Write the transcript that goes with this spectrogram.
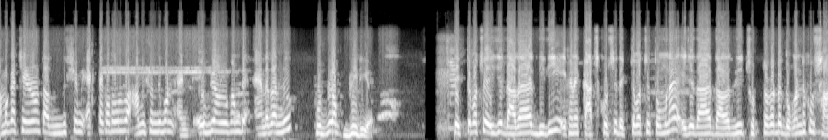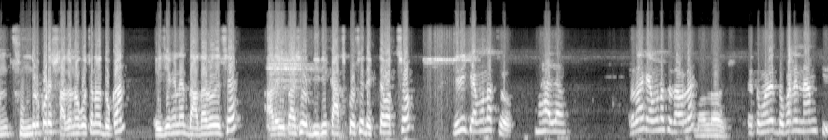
আমাকে চেনে না তাদের উদ্দেশ্যে আমি একটা কথা বলব। আমি Sandipan and every welcome to another new food blog video দেখতে পাচ্ছ এই যে দাদা আর দিদি এখানে কাজ করছে দেখতে পাচ্ছ তোমরা? এই যে দাদা দাদা দিদি ছোট্টখাটো দোকানটা খুব সুন্দর করে সাজানো গোছানো দোকান। এই যে এখানে দাদা রয়েছে আর এই পাশে দিদি কাজ করছে দেখতে পাচ্ছ? দিদি কেমন আছো? ভালো। দাদা কেমন আছো তাহলে? ভালো আছি। তোমাদের দোকানের নাম কি?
